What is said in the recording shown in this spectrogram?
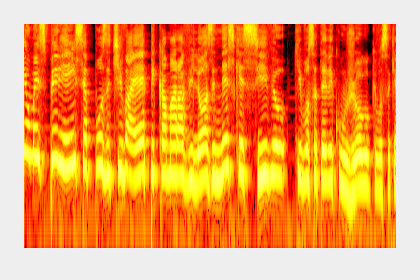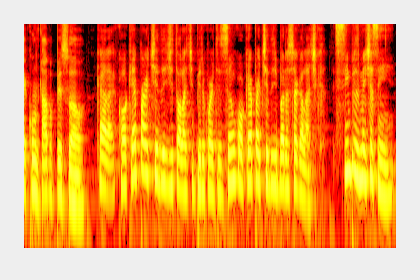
E uma experiência positiva, épica, maravilhosa, inesquecível que você teve com o jogo que você quer contar pro pessoal. Cara, qualquer partida de Twilight Imperium quarta edição, qualquer partida de Battlestar Galactica. Simplesmente assim.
